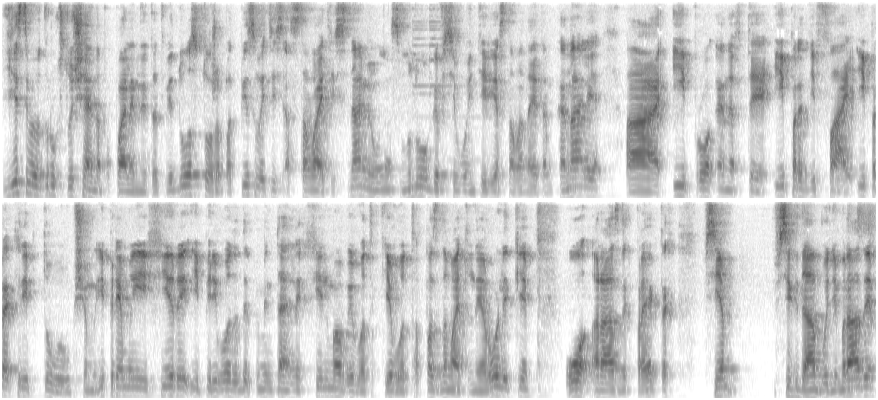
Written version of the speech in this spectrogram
Если вы вдруг случайно попали на этот видос, тоже подписывайтесь, оставайтесь с нами. У нас много всего интересного на этом канале. А, и про NFT, и про DeFi, и про крипту. В общем, и прямые эфиры, и переводы документальных фильмов, и вот такие вот познавательные ролики о разных проектах. Всем всегда будем рады.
